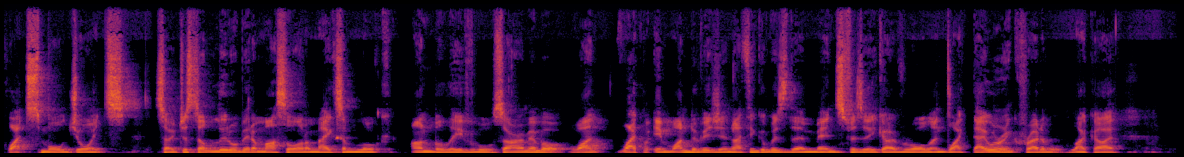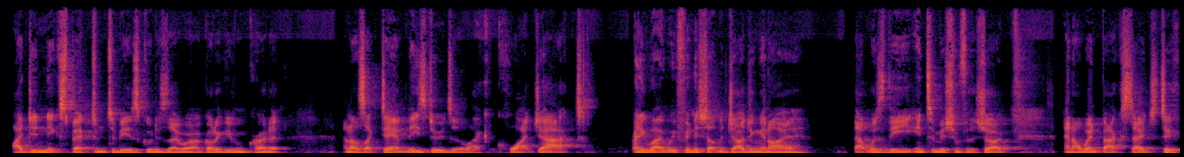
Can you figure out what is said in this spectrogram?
quite small joints. So just a little bit of muscle on them makes them look unbelievable. So I remember one, like in one division, I think it was the men's physique overall, and like they were incredible. Like I, I didn't expect them to be as good as they were. I got to give them credit. And I was like, damn, these dudes are like quite jacked. Anyway, we finished up the judging, and I, that was the intermission for the show. And I went backstage to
